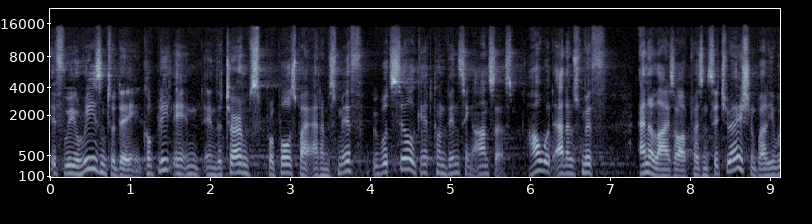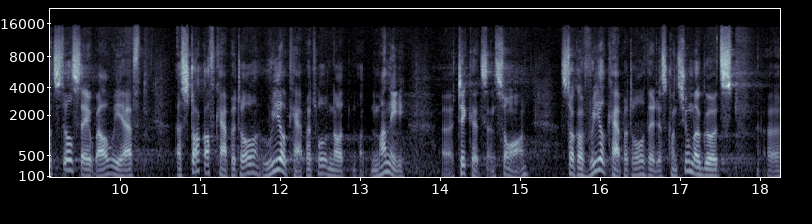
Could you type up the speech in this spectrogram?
if we reason today completely in, in, the terms proposed by Adam Smith, we would still get convincing answers. How would Adam Smith analyze our present situation? Well, he would still say, well, we have a stock of capital, real capital, not, not money, uh, tickets, and so on, stock of real capital that is consumer goods, uh,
